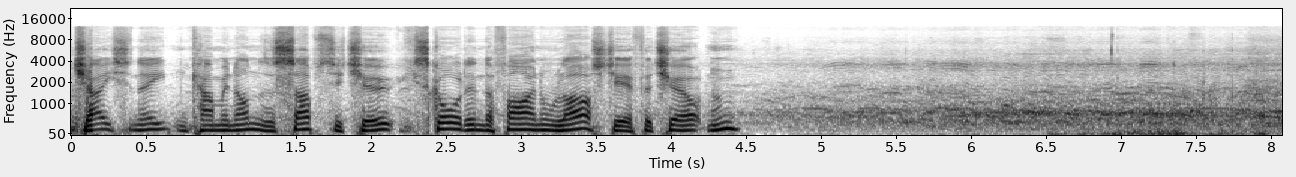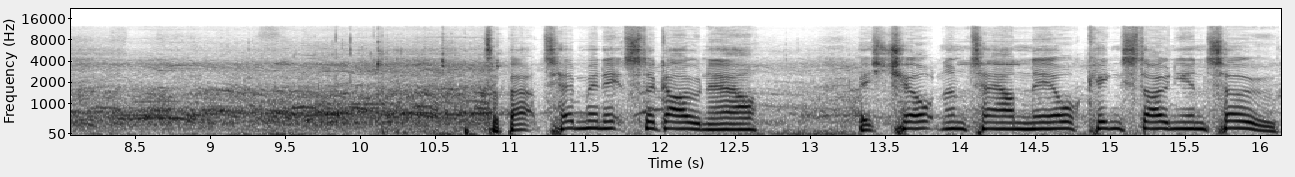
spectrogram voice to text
Jason Eaton coming on as a substitute. He scored in the final last year for Cheltenham. It's about 10 minutes to go now. It's Cheltenham Town nil, Kingstonian 2.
